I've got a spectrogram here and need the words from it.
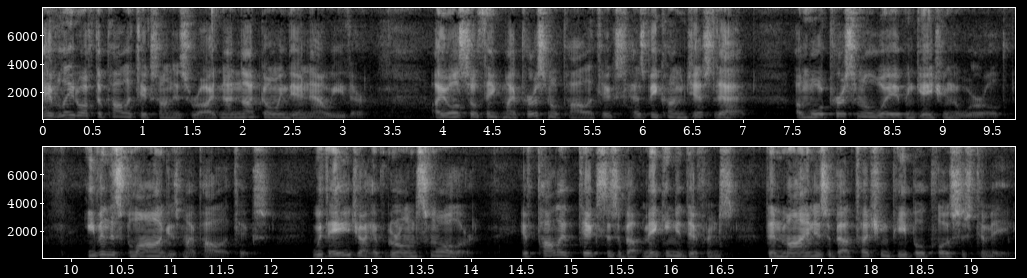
I have laid off the politics on this ride, and I'm not going there now either. I also think my personal politics has become just that a more personal way of engaging the world. Even this blog is my politics. With age, I have grown smaller. If politics is about making a difference, then mine is about touching people closest to me.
